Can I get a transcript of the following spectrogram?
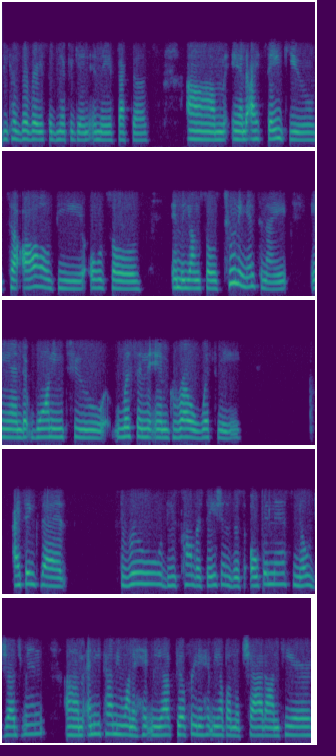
because they're very significant and they affect us. Um, and I thank you to all the old souls and the young souls tuning in tonight and wanting to listen and grow with me. I think that through these conversations, this openness, no judgment, um, anytime you want to hit me up, feel free to hit me up on the chat on here.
